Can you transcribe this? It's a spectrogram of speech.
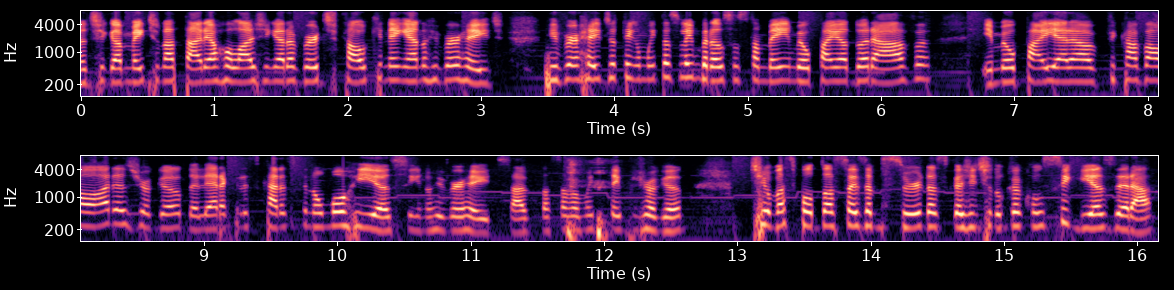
Antigamente na Atari a rolagem era vertical, que nem é no River Raid. River Raid eu tenho muitas lembranças também, meu pai adorava, e meu pai era ficava horas jogando, ele era aqueles caras que não morria, assim, no River Raid, sabe? Passava muito tempo jogando. Tinha umas pontuações absurdas que a gente nunca conseguia zerar.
